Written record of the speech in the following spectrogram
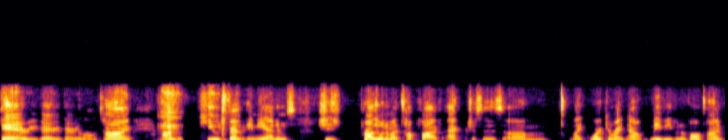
very, very, very long time. I'm Mm, a huge fan of Amy Adams. She's probably one of my top five actresses, um, like working right now, maybe even of all time.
